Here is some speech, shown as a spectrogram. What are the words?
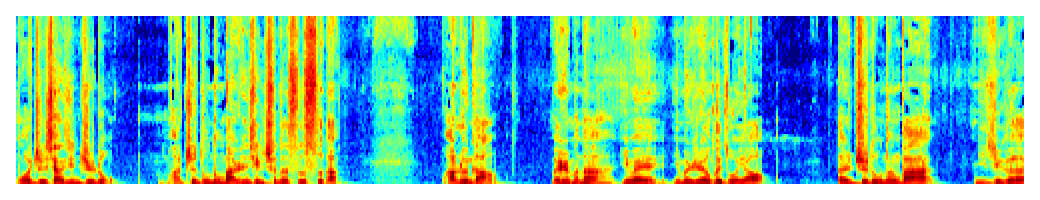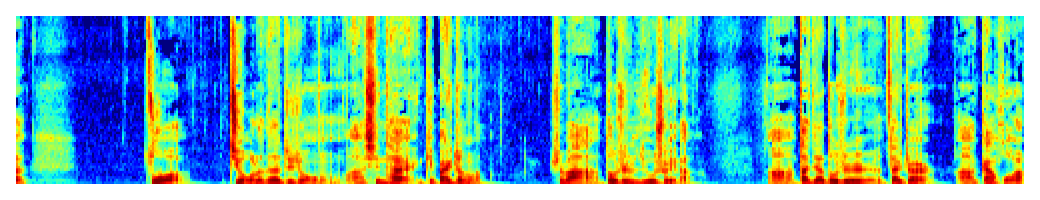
我只相信制度。啊，制度能把人性吃得死死的。啊，轮岗，为什么呢？因为你们人会作妖。但是制度能把你这个做久了的这种啊心态给掰正了，是吧？都是流水的啊，大家都是在这儿啊干活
